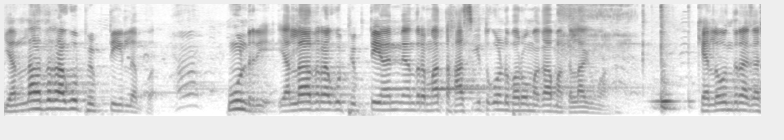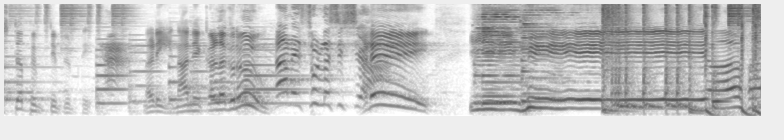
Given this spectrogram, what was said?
ಎಲ್ಲದರಾಗೂ ಫಿಫ್ಟಿ ಇಲ್ಲಪ್ಪ? ಹ್ಞೂ ರೀ ಎಲ್ಲದರಾಗೂ ಫಿಫ್ಟಿ ಅನ್ನಿ ಅಂದ್ರೆ ಮತ್ತೆ ಹಾಸಿಗೆ ತಗೊಂಡು ಬರೋ ಮಗ ಮಕ್ಕಳಾಗಿ ಕೆಲವೊಂದ್ರಾಗ ಅಷ್ಟೇ ಫಿಫ್ಟಿ ಫಿಫ್ಟಿ ನಡಿ ನಾನೇ ಕಳ್ಳಗರು ನಾನೇ ಸುಳ್ಳು ಶಿಷ್ಯ. ಈ ಆಹಾ,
